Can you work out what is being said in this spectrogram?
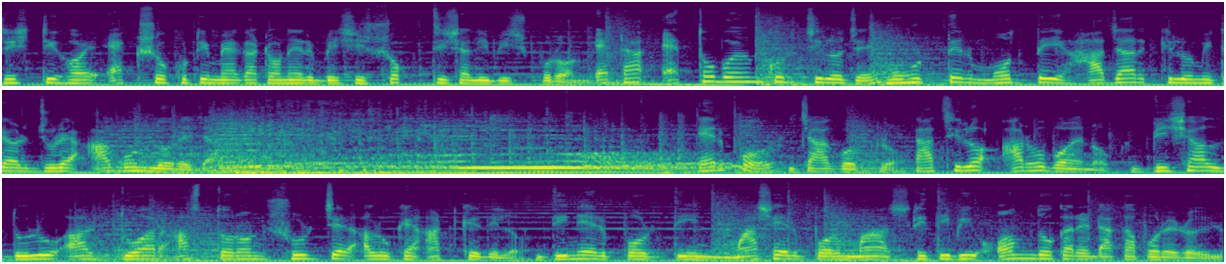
সৃষ্টি হয় একশো কোটি মেগাটনের বেশি শক্তিশালী বিস্ফোরণ। এটা এত ভয়ঙ্কর ছিল যে মুহূর্তের মধ্যেই হাজার কিলোমিটার জুড়ে আগুন ধরে যায়। এরপর যা ঘটল, তা ছিল আরও ভয়ানক। বিশাল দুলু আর দুয়ার আস্তরণ সূর্যের আলোকে আটকে দিল। দিনের পর দিন, মাসের পর মাস পৃথিবী অন্ধকারে ডাকা পড়ে রইল।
